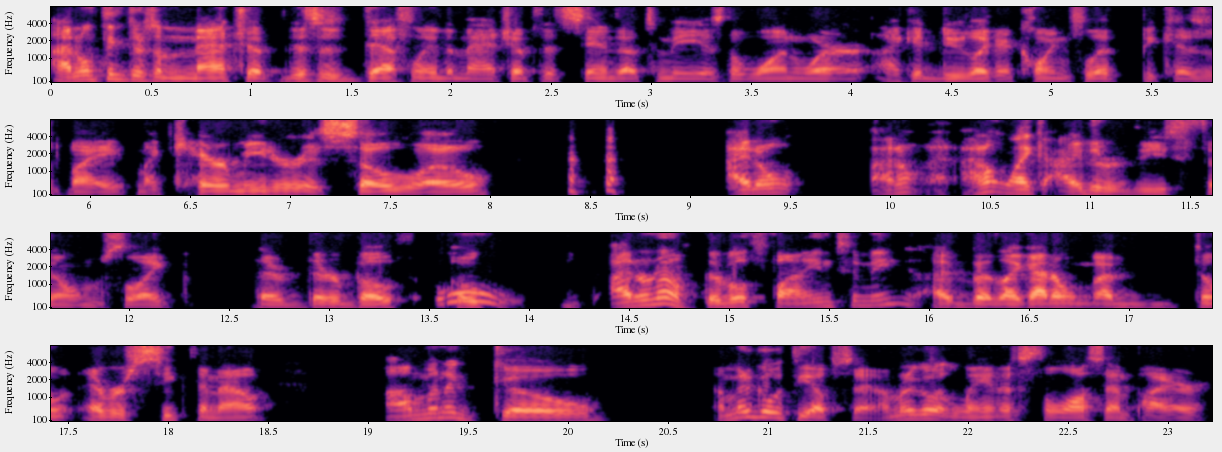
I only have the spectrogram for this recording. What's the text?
I don't think there's a matchup. This is definitely the matchup that stands out to me as the one where I could do like a coin flip because my my care meter is so low. I don't I don't I don't like either of these films. Like they're they're both oh, I don't know. They're both fine to me. I, but like I don't I don't ever seek them out. I'm gonna go. I'm gonna go with the upset. I'm gonna go Atlantis: The Lost Empire.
